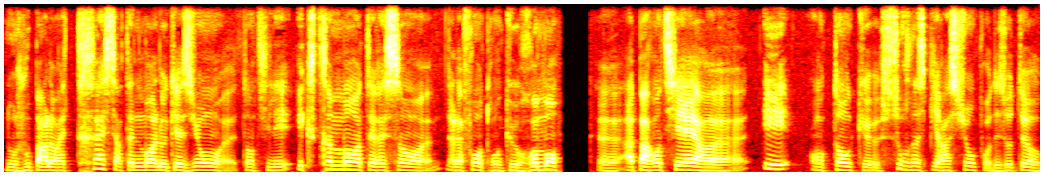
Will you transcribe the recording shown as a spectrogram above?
dont je vous parlerai très certainement à l'occasion, euh, tant il est extrêmement intéressant euh, à la fois en tant que roman euh, à part entière et en tant que source d'inspiration pour des auteurs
